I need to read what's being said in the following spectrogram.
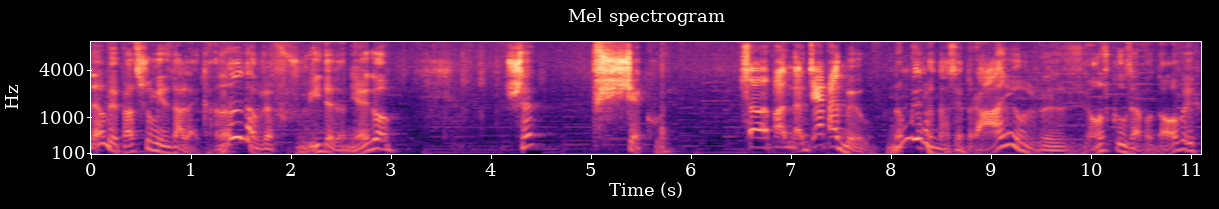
No, wypatrzył mnie z daleka. No dobrze, idę do niego. Szef wściekły. Co pan, gdzie pan był? No mówię, no na zebraniu z- związków zawodowych.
